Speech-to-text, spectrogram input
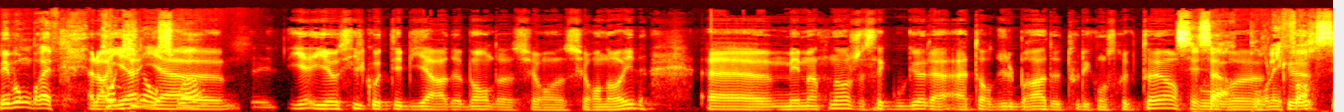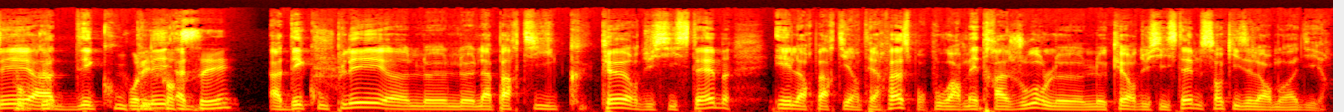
Mais bon, bref. Alors, il y, y, y, a aussi le côté billard de bande sur, sur Android. Euh, mais maintenant, je sais que Google a, a, tordu le bras de tous les constructeurs. C'est ça, euh, pour les que, forcer pour à que, découpler. Pour les forcer. À, à découpler euh, le, le, la partie cœur du système et leur partie interface pour pouvoir mettre à jour le, le cœur du système sans qu'ils aient leur mot à dire.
